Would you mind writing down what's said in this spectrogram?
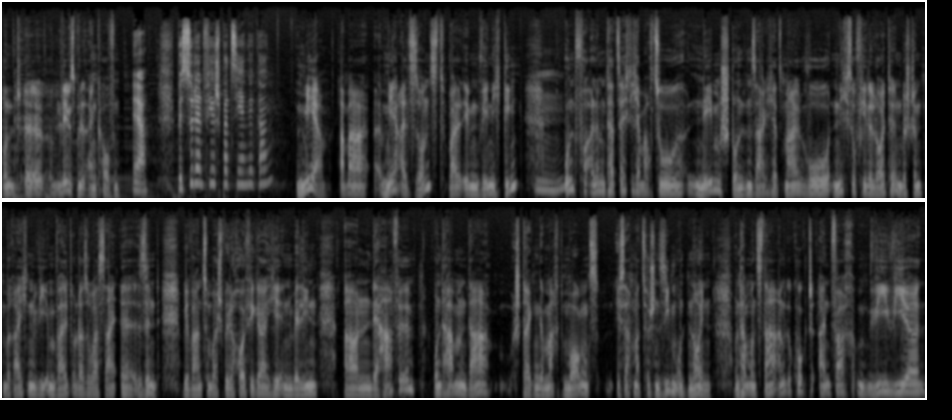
und äh, Lebensmittel einkaufen. Ja. Bist du denn viel spazieren gegangen? Mehr, aber mehr als sonst, weil eben wenig ging. Mhm. Und vor allem tatsächlich aber auch zu Nebenstunden, sage ich jetzt mal, wo nicht so viele Leute in bestimmten Bereichen wie im Wald oder sowas sei, äh, sind. Wir waren zum Beispiel häufiger hier in Berlin an der Havel und haben da Strecken gemacht, morgens, ich sag mal zwischen sieben und neun. Und haben uns da angeguckt, einfach wie wir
